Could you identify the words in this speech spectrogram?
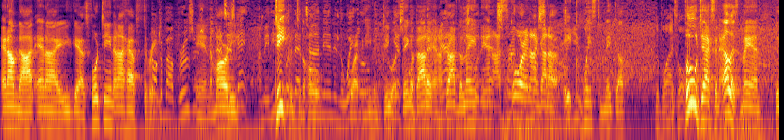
And I'm not. And I he has 14 and I have 3. Talk about bruisers. And I'm already. I mean, deep into the hole in in the where I can even do a thing what? about it. And I drive the lane and I score. And I got a 8 points to make up The black this hole. fool Jackson Ellis, man. The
